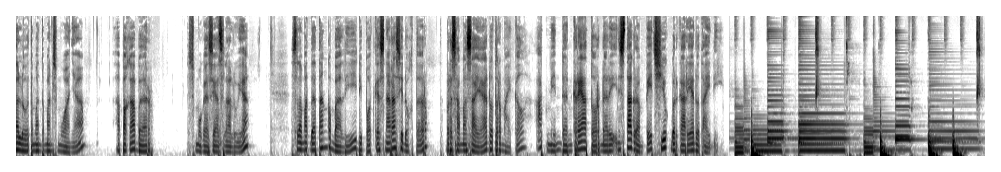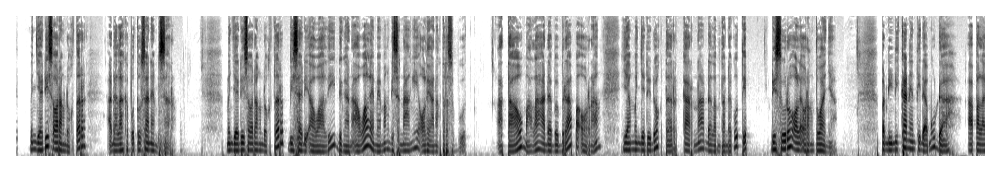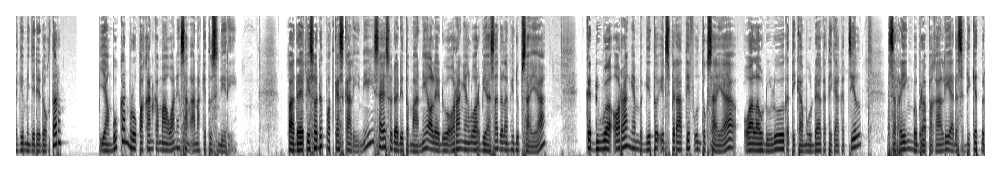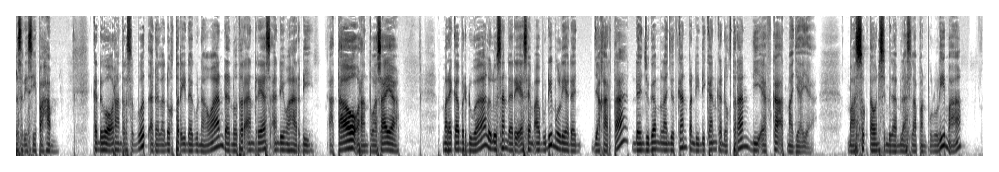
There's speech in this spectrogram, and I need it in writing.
Halo teman-teman semuanya, apa kabar? Semoga sehat selalu ya. Selamat datang kembali di podcast Narasi Dokter bersama saya Dr. Michael, admin dan kreator dari Instagram page yukberkarya.id. Menjadi seorang dokter adalah keputusan yang besar. Menjadi seorang dokter bisa diawali dengan awal yang memang disenangi oleh anak tersebut atau malah ada beberapa orang yang menjadi dokter karena dalam tanda kutip disuruh oleh orang tuanya. Pendidikan yang tidak mudah, apalagi menjadi dokter yang bukan merupakan kemauan yang sang anak itu sendiri. Pada episode podcast kali ini, saya sudah ditemani oleh dua orang yang luar biasa dalam hidup saya. Kedua orang yang begitu inspiratif untuk saya, walau dulu ketika muda, ketika kecil, sering beberapa kali ada sedikit berselisih paham. Kedua orang tersebut adalah Dr. Ida Gunawan dan Dr. Andreas Andi Mahardi atau orang tua saya. Mereka berdua lulusan dari SMA Budi Mulia dan Jakarta dan juga melanjutkan pendidikan kedokteran di FK Atmajaya. Masuk tahun 1985,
